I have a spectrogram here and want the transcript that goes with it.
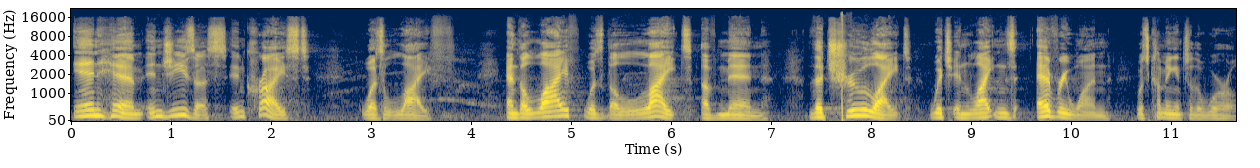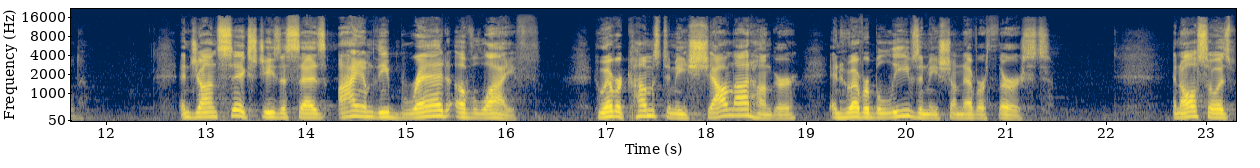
In him, in Jesus, in Christ, was life. And the life was the light of men. The true light, which enlightens everyone, was coming into the world. In John 6, Jesus says, I am the bread of life. Whoever comes to me shall not hunger and whoever believes in me shall never thirst. And also, as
